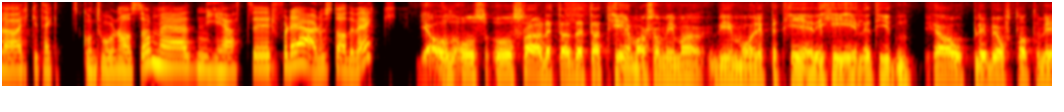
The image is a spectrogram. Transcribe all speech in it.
arkitektkontorene også med nyheter, for det er det jo stadig vekk. Ja, og, og, og så er dette, dette er temaer som vi må, vi må repetere hele tiden. Jeg opplever jo ofte at vi,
